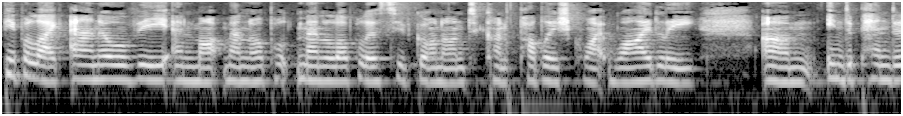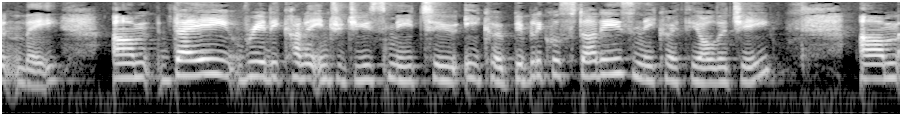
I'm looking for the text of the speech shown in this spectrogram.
people like Anne Elvey and Mark Manolopoulos, who've gone on to kind of publish quite widely um, independently, um, they really kind of introduced me to eco biblical studies and eco theology. Um,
